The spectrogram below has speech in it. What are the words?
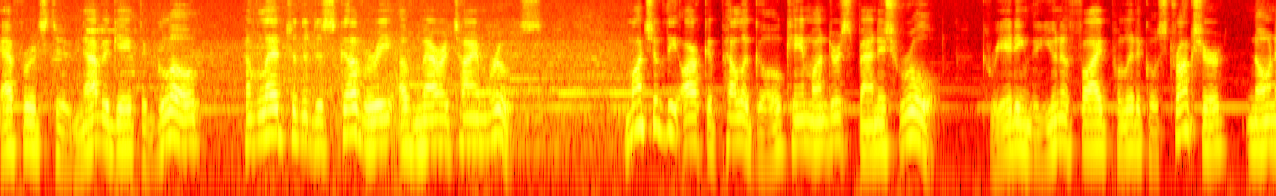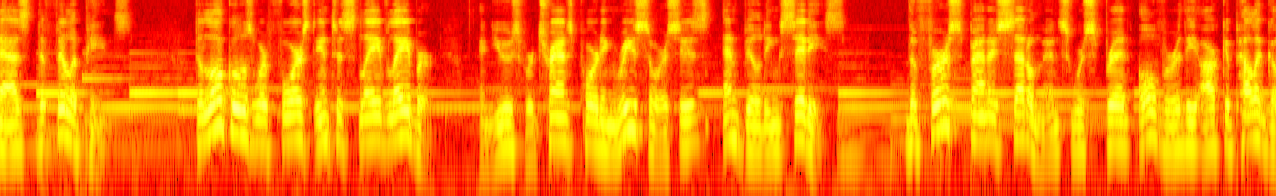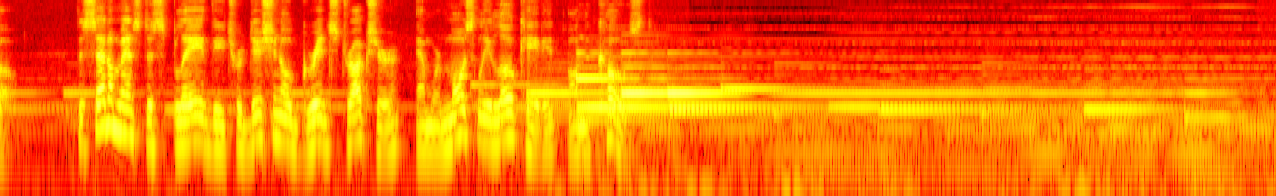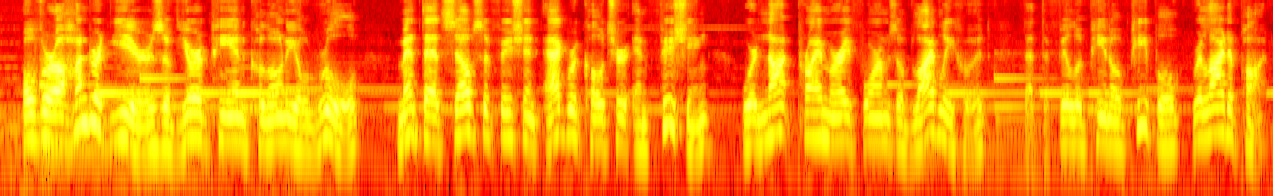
Efforts to navigate the globe have led to the discovery of maritime routes. Much of the archipelago came under Spanish rule, creating the unified political structure known as the Philippines. The locals were forced into slave labor and used for transporting resources and building cities. The first Spanish settlements were spread over the archipelago. The settlements displayed the traditional grid structure and were mostly located on the coast. Over a hundred years of European colonial rule meant that self-sufficient agriculture and fishing were not primary forms of livelihood that the Filipino people relied upon.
